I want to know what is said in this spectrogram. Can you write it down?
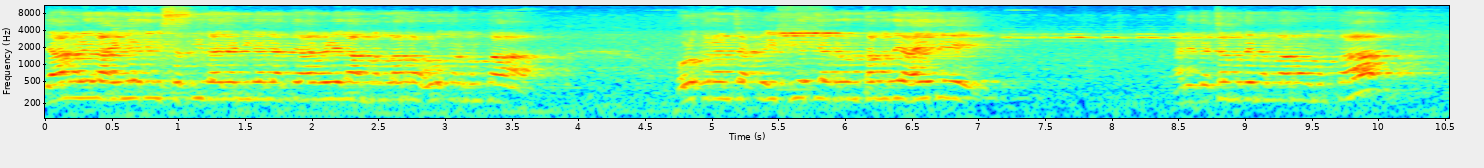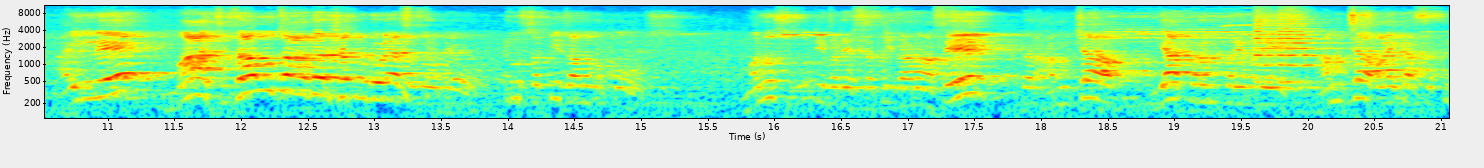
त्यावेळेला अहिल्यादेवी सती जायला निघाल्या. त्यावेळेला मल्हारराव होळकर म्हणतात होळकरांच्या कैफियत या ग्रंथामध्ये आहे ते. आणि त्याच्यामध्ये मल्हारराव म्हणतात आईले मा जिजाऊचा आदर्श तू डोळ्यासमोर ठेव. तू सती जाऊ नकोस. मनुस्मृतीमध्ये सती जाणं असेल तर आमच्या या परंपरेमध्ये आमच्या बायका सती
